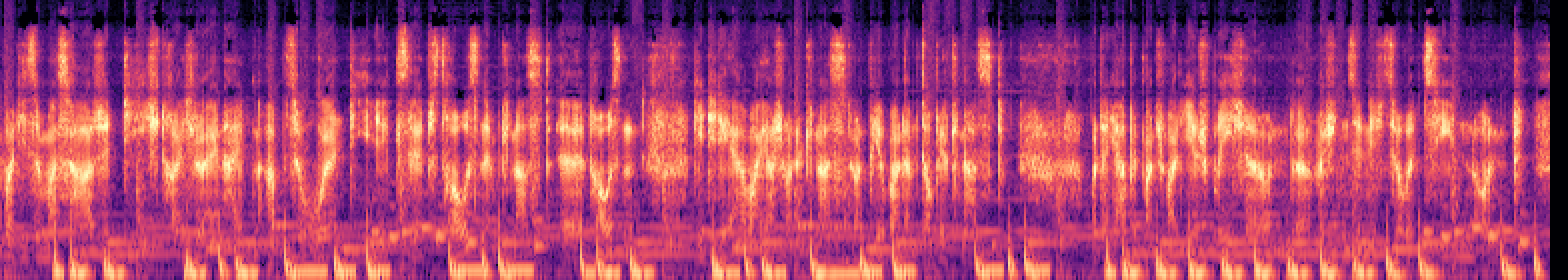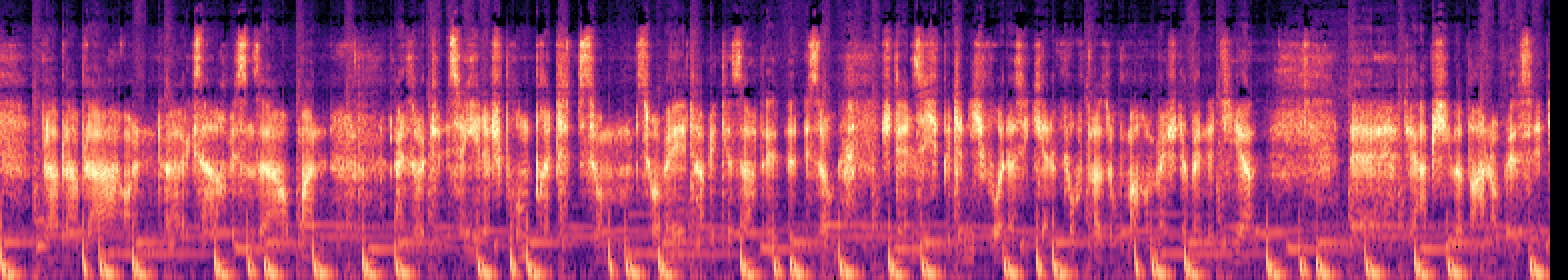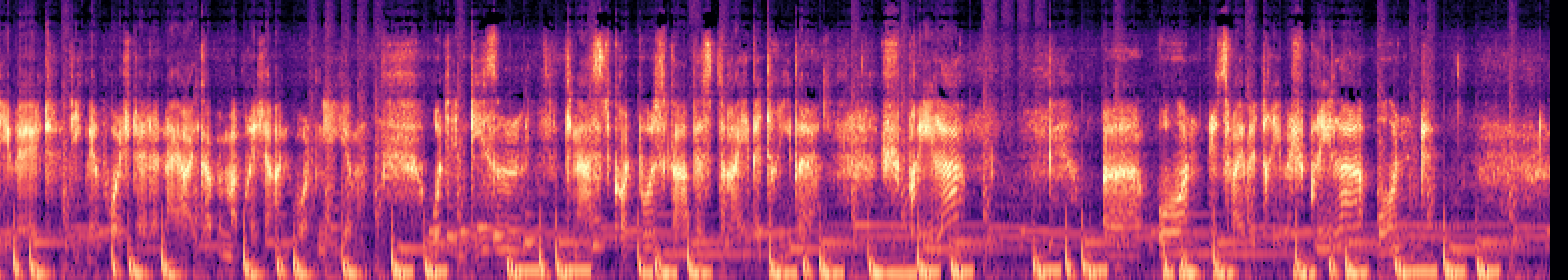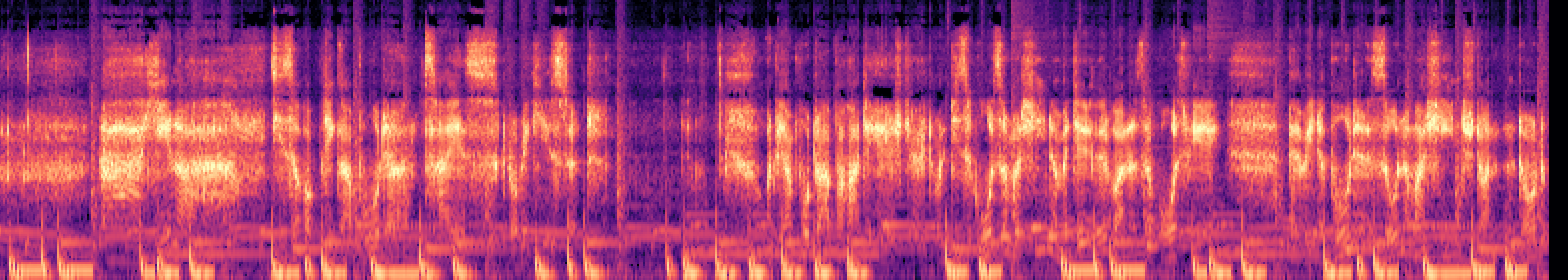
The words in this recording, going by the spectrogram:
über diese Massage die Streicheleinheiten abzuholen, die ich selbst draußen im Knast, äh, draußen, die DDR war ja schon ein Knast und wir waren im Doppelknast. Und dann gab es manchmal die Gespräche und äh, möchten sie nicht zurückziehen und bla bla bla. Und äh, ich sage, wissen Sie, Hauptmann, also ist ja das Sprungbrett zum, zur Welt, habe ich gesagt. Äh, so, stellen Sie sich bitte nicht vor, dass ich hier einen Fluchtversuch machen möchte, wenn das hier äh, der Abschiebebahnhof ist in die Welt, die ich mir vorstelle. Naja, ich habe immer freche Antworten gegeben. Und in diesem Knast Cottbus gab es drei Betriebe. Sprela äh, und nee, zwei Betriebe. Sprela und ah, Jena, diese Optikerbude, Zeiss, glaube ich, hieß das. Und wir haben Fotoapparate hergestellt. Und diese große Maschine mit der Ölwanne, so groß wie, Bude, so eine Maschinen standen dort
